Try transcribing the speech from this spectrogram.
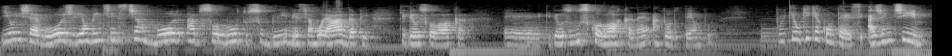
E eu enxergo hoje realmente este amor absoluto, sublime, este amor ágape que Deus coloca, é, que Deus nos coloca né, a todo tempo. Porque o que, que acontece? A gente,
